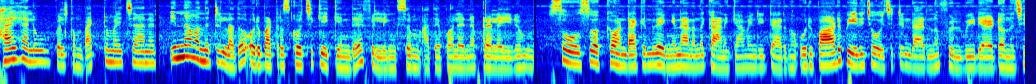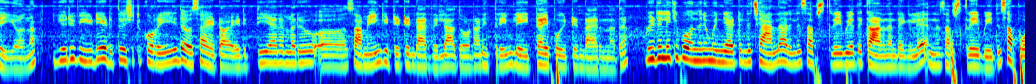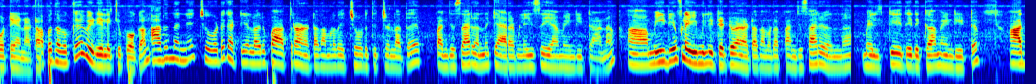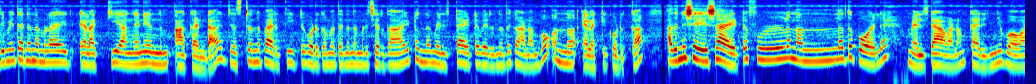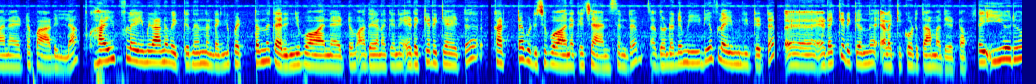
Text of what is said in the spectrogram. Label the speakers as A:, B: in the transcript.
A: Hi hello welcome back to my channel ഇന്ന് വന്നിട്ടുള്ളത് ഒരു ബട്ടർ സ്കോച്ച് കേക്കിന്റെ ഫില്ലിങ്സും അതേപോലെ തന്നെ പ്രളയനും സോസും ഒക്കെ ഉണ്ടാക്കുന്നത് എങ്ങനെയാണെന്ന് കാണിക്കാൻ വേണ്ടിയിട്ടായിരുന്നു. ഒരുപാട് പേര് ചോദിച്ചിട്ടുണ്ടായിരുന്നു ഫുൾ വീഡിയോ ആയിട്ട് ഒന്ന് ചെയ്യുമെന്ന് ഈ ഒരു വീഡിയോ എടുത്തു വെച്ചിട്ട് കുറേ ദിവസമായിട്ടോ എഡിറ്റ് ചെയ്യാനുള്ളൊരു സമയം കിട്ടിയിട്ടുണ്ടായിരുന്നില്ല. അതുകൊണ്ടാണ് ഇത്രയും ലേറ്റായി പോയിട്ടുണ്ടായിരുന്നത്. വീഡിയോയിലേക്ക് പോകുന്നതിന് മുന്നേ എന്റെ ചാനൽ ആരെങ്കിലും സബ്സ്ക്രൈബ് ചെയ്ത് കാണുന്നുണ്ടെങ്കിൽ എന്നെ സബ്സ്ക്രൈബ് ചെയ്ത് സപ്പോർട്ട് ചെയ്യണം കേട്ടോ. അപ്പോൾ നമുക്ക് വീഡിയോയിലേക്ക് പോകാം. ആദ്യം തന്നെ ചുവട് കട്ടിയുള്ള ഒരു പാത്രമാണ് കേട്ടോ നമ്മൾ വെച്ച് കൊടുത്തിട്ടുള്ളത്. പഞ്ചസാര ഒന്ന് കാരമലൈസ് ചെയ്യാൻ വേണ്ടിയിട്ടാണ്. മീഡിയം ഫ്ലെയിമിൽ ഇട്ടിട്ട് വേണം കേട്ടോ നമ്മുടെ പഞ്ചസാര ഒന്ന് മെൽറ്റ് ചെയ്തെടുക്കാൻ വേണ്ടിയിട്ട്. ആദ്യമേ തന്നെ നമ്മൾ ഇളക്കി അങ്ങനെയൊന്നും ആക്കണ്ട. ജസ്റ്റ് ഒന്ന് പരത്തിയിട്ട് കൊടുക്കുമ്പോൾ തന്നെ നമ്മൾ ചെറുതായിട്ടൊന്ന് മെൽറ്റായിട്ട് വരുന്നത് കാണുമ്പോൾ ഒന്ന് ഇളക്കി കൊടുക്കുക. അതിന് ശേഷമായിട്ട് ഫുള്ള് നല്ലതുപോലെ മെൽറ്റ് ആവണം. കരിഞ്ഞു പോകാനായിട്ട് പാടില്ല. ഹൈ ഫ്ലെയിമിലാണ് വെക്കുന്നതെന്നുണ്ടെങ്കിൽ പെട്ടെന്ന് കരിഞ്ഞു പോകാനായിട്ടും അതേ കണക്കിന് ഇടയ്ക്കിടയ്ക്കായിട്ട് കട്ട പിടിച്ചു പോകാനൊക്കെ ചാൻസ് ഉണ്ട്. അതുകൊണ്ട് തന്നെ മീഡിയം ഫ്ലെയിമിലിട്ടിട്ട് ഇടയ്ക്കിടയ്ക്കൊന്ന് ഇളക്കി കൊടുത്താൽ മതി കേട്ടോ. ഈ ഒരു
